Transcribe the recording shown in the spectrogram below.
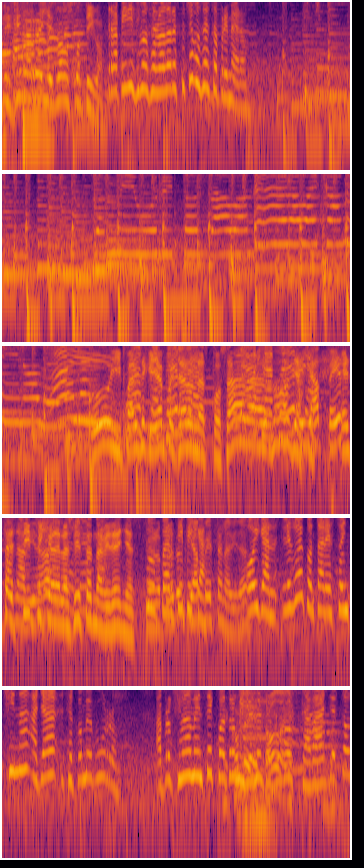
Priscila Reyes, vamos contigo. Rapidísimo, Salvador, escuchemos esto primero. Uy, parece que ya empezaron las posadas. ¿no? Ya- Ya Esa es Navidad. típica de las fiestas navideñas. Súper típica. Oigan, les voy a contar esto. En China, allá se come burro. Aproximadamente 4 come de millones de, burros ¿eh? cada de todo,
